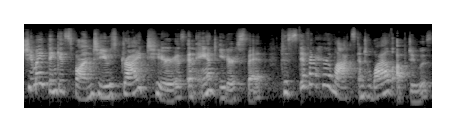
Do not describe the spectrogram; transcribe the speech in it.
she might think it's fun to use dried tears and anteater spit to stiffen her locks into wild updos,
